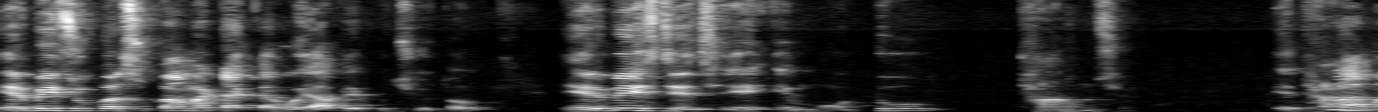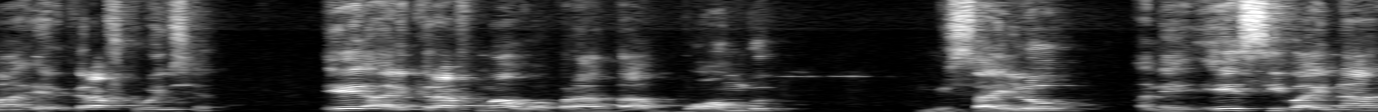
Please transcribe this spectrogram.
airbase ઉપર શું કામ અટેક કરવો એ આપે પૂછ્યું તો. એરબેઝ જે છે એ મોટું થાણું છે. એ થાણામાં એરક્રાફ્ટ હોય છે. એ એરક્રાફ્ટમાં વપરાતા બોમ્બ મિસાઇલો અને એ સિવાયના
